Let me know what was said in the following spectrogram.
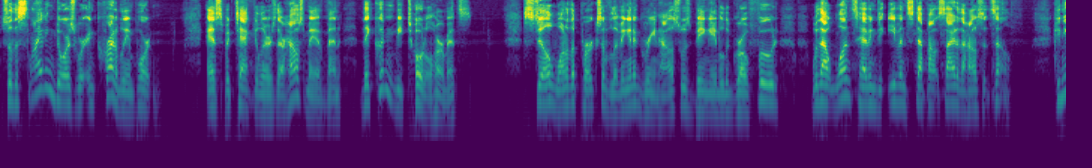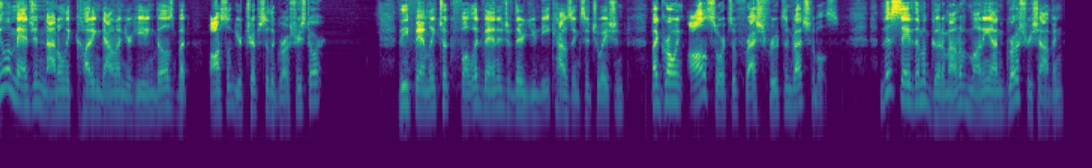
So the sliding doors were incredibly important. As spectacular as their house may have been they couldn't be total hermits. Still one of the perks of living in a greenhouse was being able to grow food without once having to even step outside of the house itself Can you imagine not only cutting down on your heating bills, but also your trips to the grocery store? The family took full advantage of their unique housing situation by growing all sorts of fresh fruits and vegetables. This saved them a good amount of money on grocery shopping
